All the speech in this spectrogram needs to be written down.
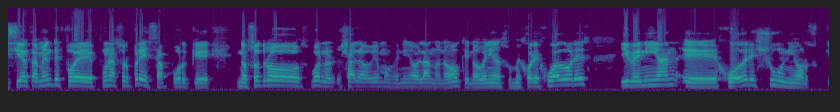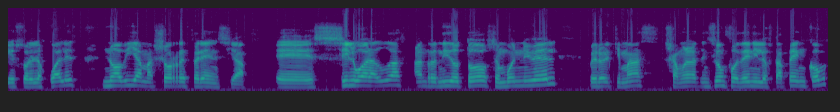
ciertamente fue, fue una sorpresa porque nosotros, bueno, ya lo habíamos venido hablando, ¿no? Que no venían sus mejores jugadores y venían eh, jugadores juniors que sobre los cuales no había mayor referencia. Eh, sin lugar a dudas han rendido todos en buen nivel, pero el que más llamó la atención fue Denis Ostapenkov,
